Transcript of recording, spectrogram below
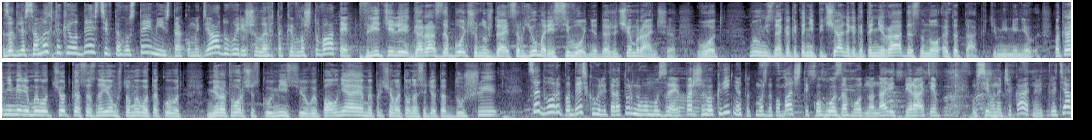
Задля самих таки одесців та гостей міста комедіаду вирішили таки влаштувати. Зрителі гораздо больше нуждаються в юморі сьогодні, даже ніж раніше. Вот Ну, не знаю, как это не печально, как это не радостно, но это так, тем не менее. По крайней мере, мы вот четко осознаем, что мы вот такую вот миротворческую миссию выполняем, и причем это у нас идет от души. Це дворик Одеського літературного музею. 1 квітня тут можна побачити кого завгодно, навіть піратів. Усі вони чекають на відкриття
